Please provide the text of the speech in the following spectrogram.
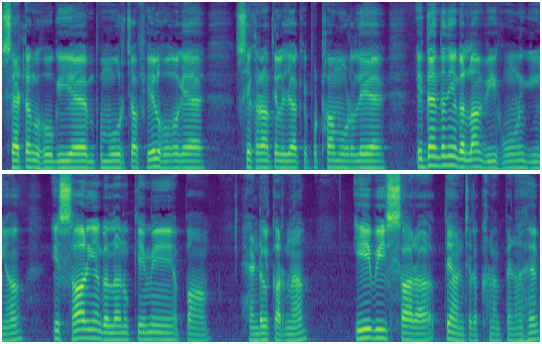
ਸੈਟਿੰਗ ਹੋ ਗਈ ਹੈ ਮੋਰਚਾ ਫੇਲ ਹੋ ਗਿਆ ਹੈ, ਸਿਖਰਾਂ ਤੇ ਲਿਜਾ ਕੇ ਪੁੱਠਾ ਮੋੜ ਲਿਆ ਇਦਾਂ ਇਦਾਂ ਦੀਆਂ ਗੱਲਾਂ ਵੀ ਹੋਣਗੀਆਂ। ਇਹ ਸਾਰੀਆਂ ਗੱਲਾਂ ਨੂੰ ਕਿਵੇਂ ਆਪਾਂ ਹੈਂਡਲ ਕਰਨਾ ਇਹ ਵੀ ਸਾਰਾ ਧਿਆਨ 'ਚ ਰੱਖਣਾ ਪੈਣਾ ਹੈ।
